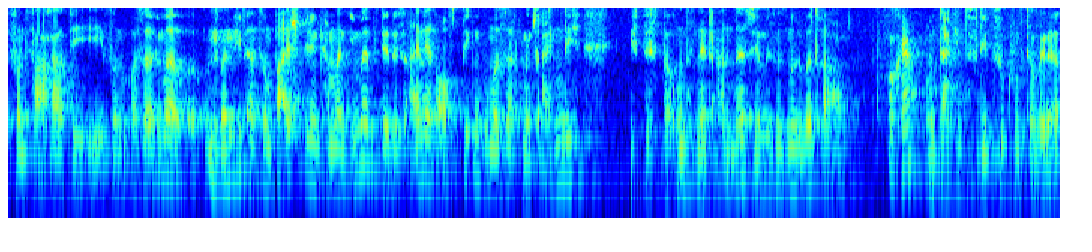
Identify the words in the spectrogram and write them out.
von Fahrrad.de, von was auch immer. Und mhm. man sieht an so einem Beispielen, kann man immer wieder das eine rauspicken, wo man sagt, Mensch, eigentlich ist das bei uns nicht anders, wir müssen es nur übertragen. Okay. Und da gibt es für die Zukunft dann wieder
